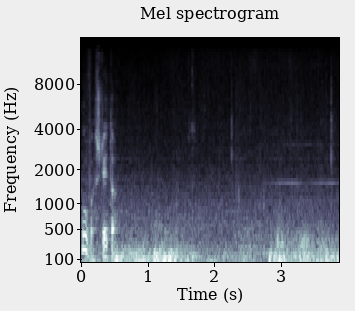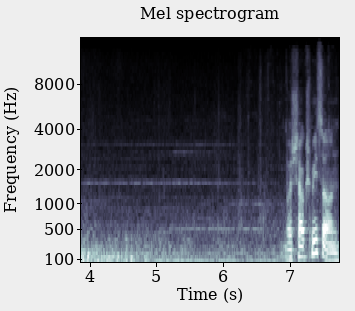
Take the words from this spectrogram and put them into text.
Huh, was steht da? Was schaust du mich so an?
